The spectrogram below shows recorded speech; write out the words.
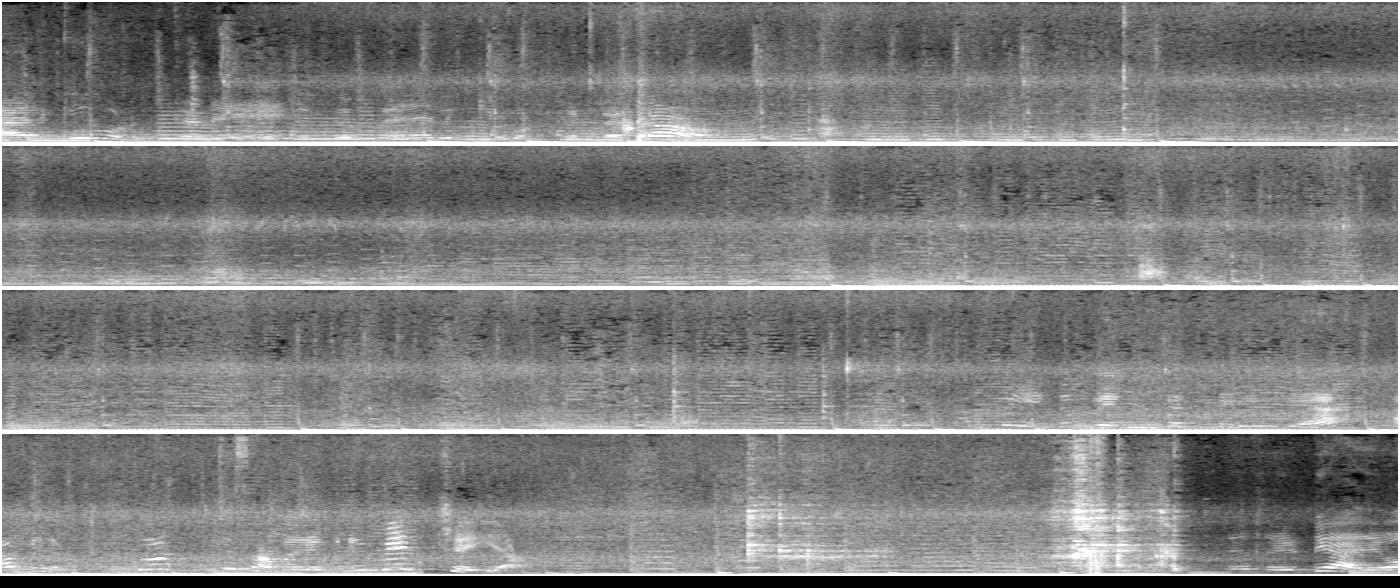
ഇറക്കി കൊടുക്കണേ. ഇതൊന്ന് കൊടുക്കട്ടെ ആയോ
